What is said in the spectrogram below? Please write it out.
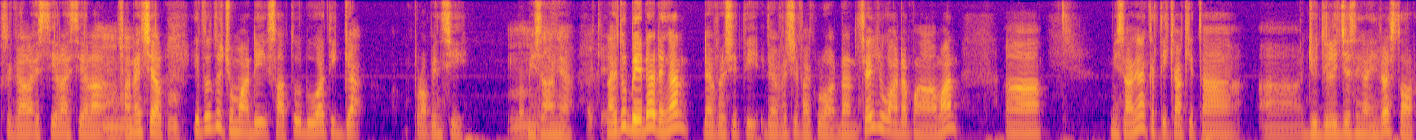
segala istilah-istilah Mhm. financial Mhm. itu tuh cuma di satu dua tiga provinsi Hmm, misalnya. oke. Nah itu beda dengan diversity diversify keluar. Dan saya juga ada pengalaman, eh, misalnya ketika kita eh, due diligence dengan investor,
